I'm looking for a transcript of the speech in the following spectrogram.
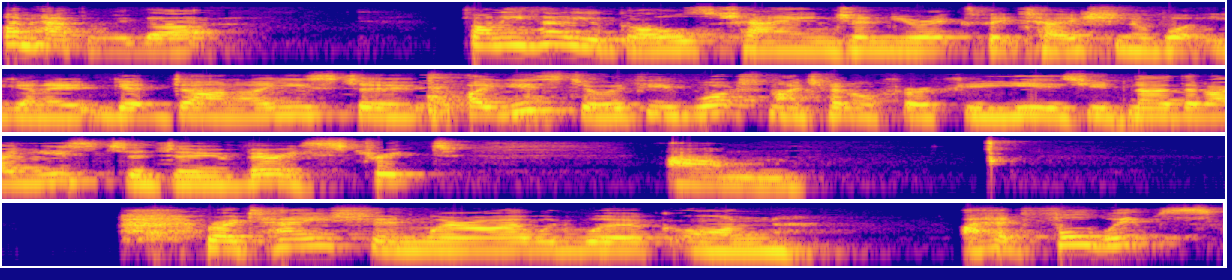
I'm happy with that. Funny how your goals change and your expectation of what you're going to get done. I used to I used to if you've watched my channel for a few years, you'd know that I used to do very strict um, rotation where I would work on I had four WIPs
